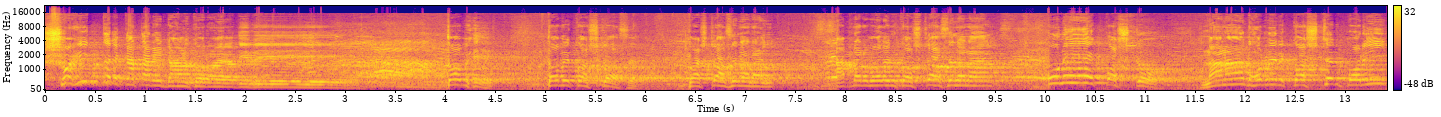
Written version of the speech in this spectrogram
শহীদদের কাতারে দাঁড় করাইয়া দেবে। তবে তবে কষ্ট আছে। কষ্ট আছে না নাই? আপনারা বলেন, কষ্ট আছে না নাই? অনেক কষ্ট। নানা ধরনের কষ্টের পরেই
